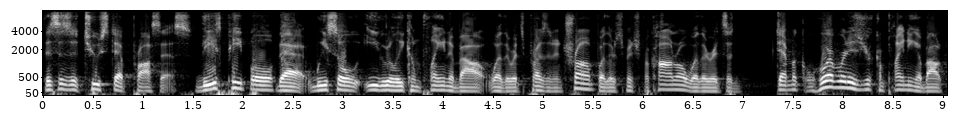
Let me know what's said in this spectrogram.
This is a two step process. These people that we so eagerly complain about, whether it's President Trump, whether it's Mitch McConnell, whether it's a Democrat, whoever it is you're complaining about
